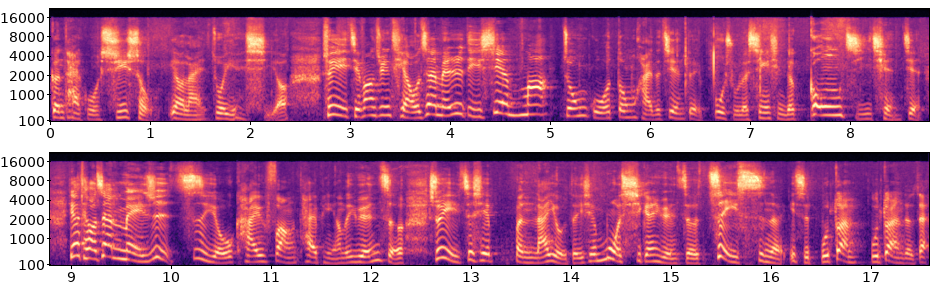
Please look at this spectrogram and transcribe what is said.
跟泰国携手要来做演习哦，所以解放军挑战美日底线吗？中国东海的舰队部署了新型的攻击潜舰，要挑战美日自由开放太平洋的原则。所以这些本来有的一些默契跟原则，这一次呢，一直不断不断的在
